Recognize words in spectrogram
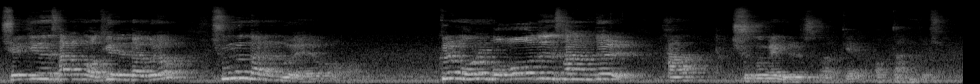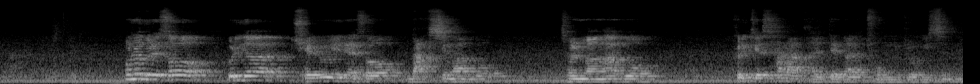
죄 지는 사람은 어떻게 된다고요? 죽는다는 거예요. 그럼 오늘 모든 사람들 다 죽음에 이를 수밖에 없다는 것입니다. 오늘 그래서 우리가 죄로 인해서 낙심하고 절망하고 그렇게 살아갈 때가 종종 있습니다.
